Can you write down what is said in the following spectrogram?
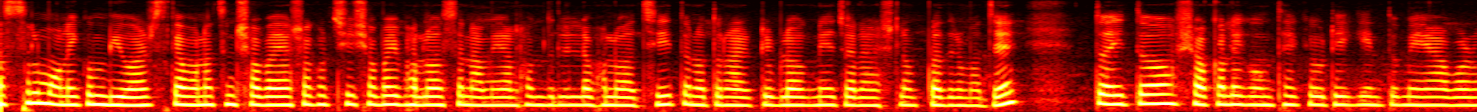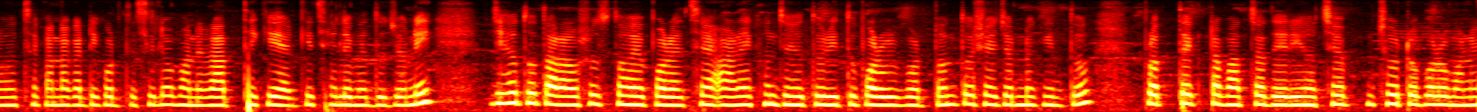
আসসালামু আলাইকুম ভিউয়ার্স, কেমন আছেন সবাই? আশা করছি সবাই ভালো আছেন। আমি আলহামদুলিল্লাহ ভালো আছি। তো নতুন আরেকটি ব্লগ নিয়ে চলে আসলাম আপনাদের মাঝে। তো এই তো সকালে ঘুম থেকে উঠেই কিন্তু মেয়ে আবার হচ্ছে কান্নাকাটি করতেছিল। মানে রাত থেকে আর কি ছেলে মেয়ে দুজনেই যেহেতু তারা অসুস্থ হয়ে পড়েছে আর এখন যেহেতু ঋতু পরিবর্তন, তো সেই জন্য কিন্তু প্রত্যেকটা বাচ্চাদেরই হচ্ছে ছোট বড় মানে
